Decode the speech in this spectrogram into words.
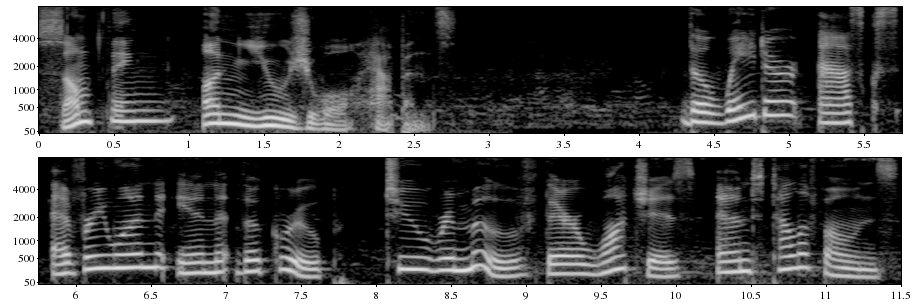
something unusual happens. The waiter asks everyone in the group to remove their watches and telephones.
